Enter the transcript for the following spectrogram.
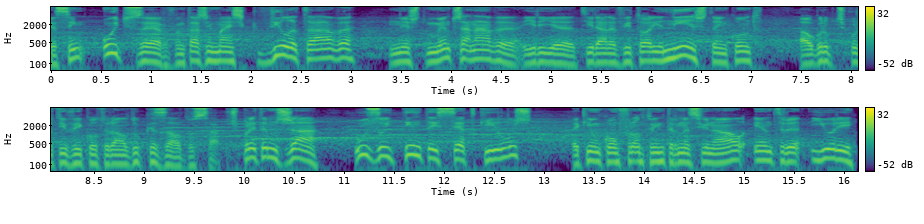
E assim, 8-0, vantagem mais que dilatada. Neste momento já nada iria tirar a vitória neste encontro ao Grupo Desportivo e Cultural do Casal do Sapo. Espreitamos já os 87 quilos, aqui um confronto internacional entre Yuri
